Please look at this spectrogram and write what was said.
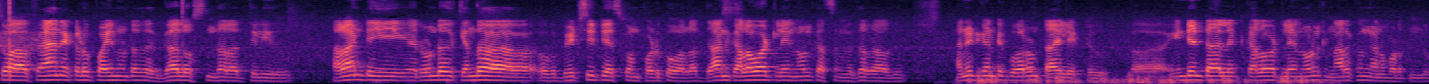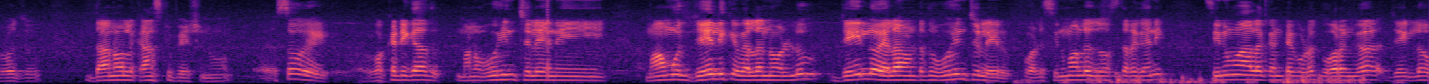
సో ఆ ఫ్యాన్ ఎక్కడో పైన ఉంటుంది అది గాలి వస్తుందో అది తెలియదు అలాంటి రెండోది కింద ఒక బెడ్షీట్ వేసుకొని పడుకోవాలా? దానికి అలవాటు లేని వాళ్ళకి అసలు నిద్ర రాదు. అన్నిటికంటే ఘోరం టాయిలెట్ ఇండియన్ టాయిలెట్కి అలవాటు లేని వాళ్ళకి నరకం కనబడుతుంది రోజు. దానివల్ల కాన్స్టిపేషను. సో ఒకటి కాదు. మనం ఊహించలేని మామూలు జైలుకి వెళ్ళని వాళ్ళు జైల్లో ఎలా ఉంటుందో ఊహించలేరు. వాళ్ళు సినిమాల్లో చూస్తారు కానీ సినిమాల కంటే కూడా ఘోరంగా జైల్లో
